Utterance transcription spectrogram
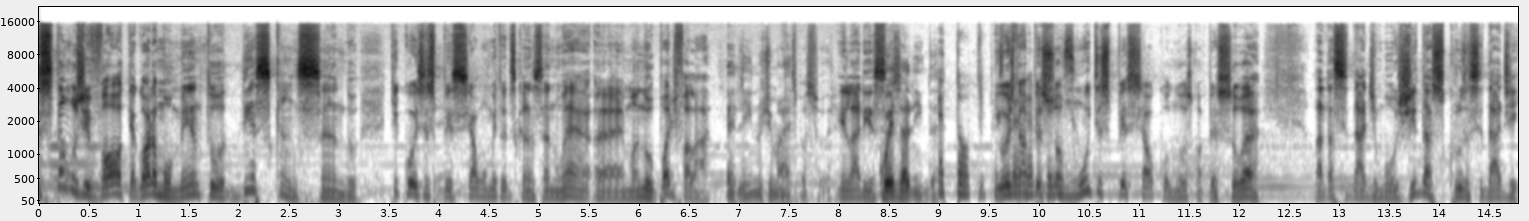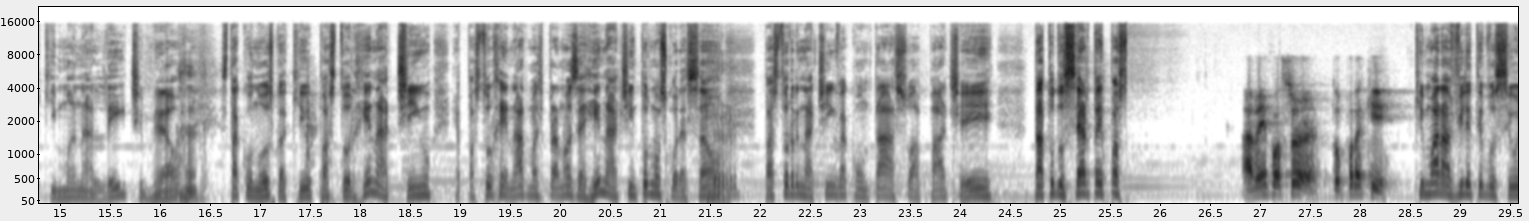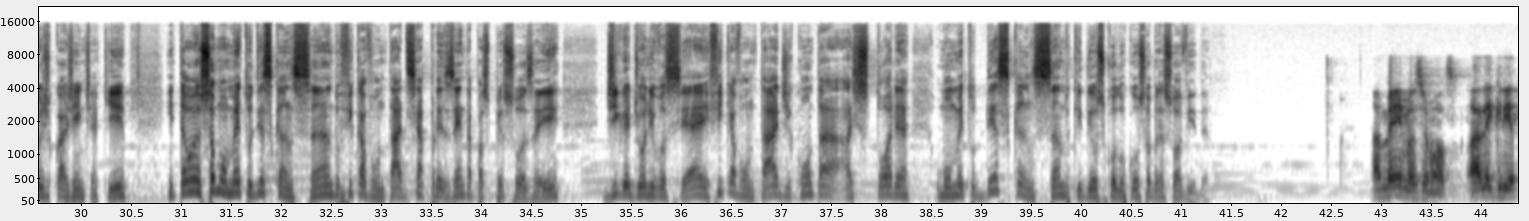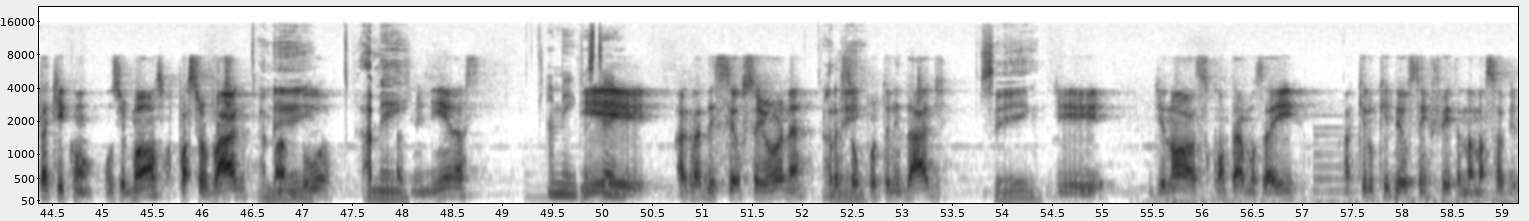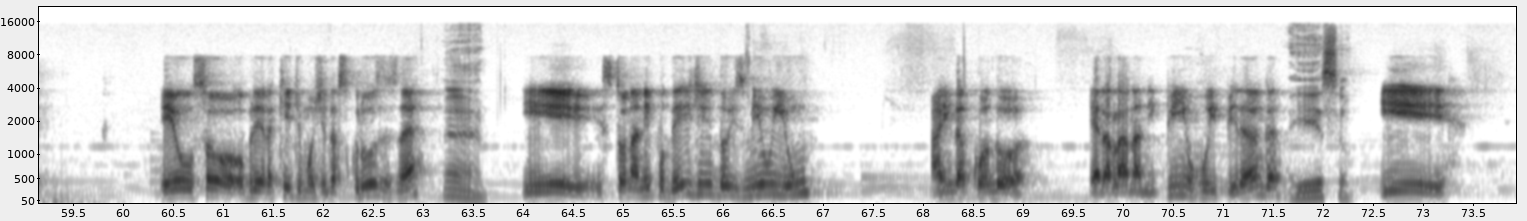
Estamos de volta e agora é o momento descansando. Que coisa especial o momento descansando, não é, é, Manu? Pode falar. É lindo demais, pastor. Hein, Larissa? Coisa linda. É top. E hoje tem pastor, uma é pessoa bênção. muito especial conosco, uma pessoa lá da cidade de Mogi das Cruzes, a cidade que mana leite e mel. Está conosco aqui o pastor Renatinho. É pastor Renato, mas para nós é Renatinho, em todo o nosso coração. Pastor Renatinho vai contar a sua parte aí. Tá tudo certo aí, pastor? Amém, pastor? Tô por aqui. Que maravilha ter você hoje com a gente aqui. Então é o seu momento descansando, fica à vontade, se apresenta para as pessoas aí, diga de onde você é e fique à vontade e conta a história, o momento descansando que Deus colocou sobre a sua vida. Amém, meus irmãos. A alegria estar aqui com os irmãos, com o pastor Vaga, Amém. Manu, Amém. as meninas. Amém, pastor. E agradecer ao Senhor, né, por Amém. essa oportunidade Sim. de, de nós contarmos aí aquilo que Deus tem feito na nossa vida. Eu sou obreiro aqui de Mogi das Cruzes, né? É, E estou na Nipo desde 2001, ainda quando era lá na Nipinho, Rua Ipiranga. isso. E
